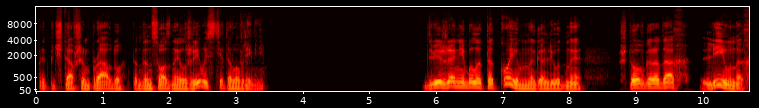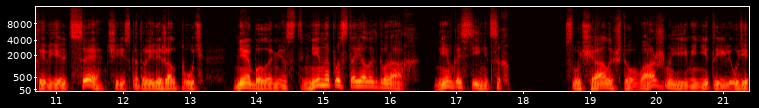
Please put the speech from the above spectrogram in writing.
предпочитавшим правду тенденциозной лживости того времени. Движение было такое многолюдное — что в городах Ливнах и в Ельце, через которые лежал путь, не было мест ни на постоялых дворах, ни в гостиницах. Случалось, что важные и именитые люди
